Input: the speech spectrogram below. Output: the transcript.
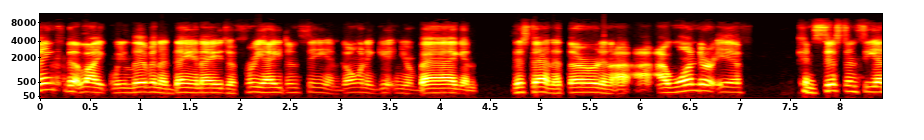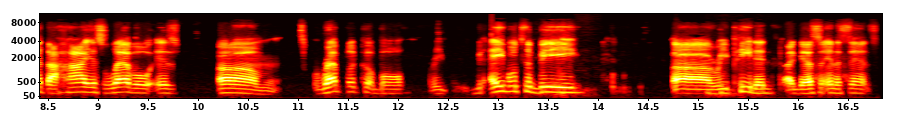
think that like we live in a day and age of free agency and going and getting your bag and this, that, and the third. And I, I- wonder if consistency at the highest level is um replicable, re- able to be uh repeated, I guess, in a sense,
